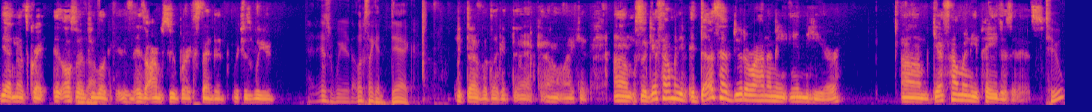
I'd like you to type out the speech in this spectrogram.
no, it's great. It also, That's if you look, his, his arm's super extended, which is weird. That is weird. That looks like a dick. It does look like a dick. I don't like it. Um, so guess how many? It does have Deuteronomy in here. Um, guess how many pages it is? Two?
